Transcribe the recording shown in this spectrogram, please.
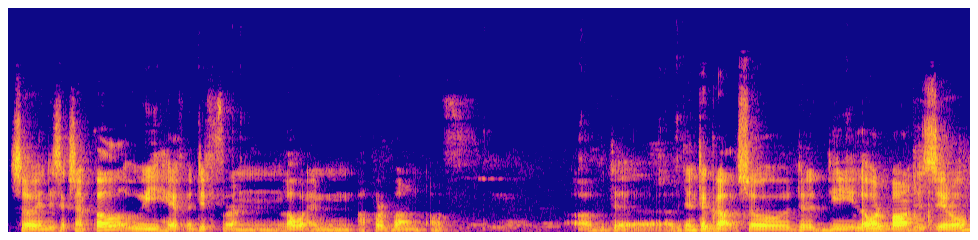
So in this example we have a different lower and upper bound of of the, of the integral. So the, the lower bound is 0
